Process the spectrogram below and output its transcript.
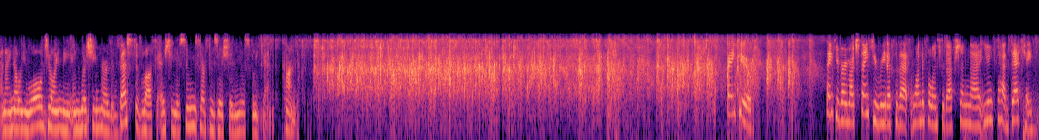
and I know you all join me in wishing her the best of luck as she assumes her position this weekend. Thank you. Thank you very much. Thank you, Rita, for that wonderful introduction. Uh, you've had decades of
